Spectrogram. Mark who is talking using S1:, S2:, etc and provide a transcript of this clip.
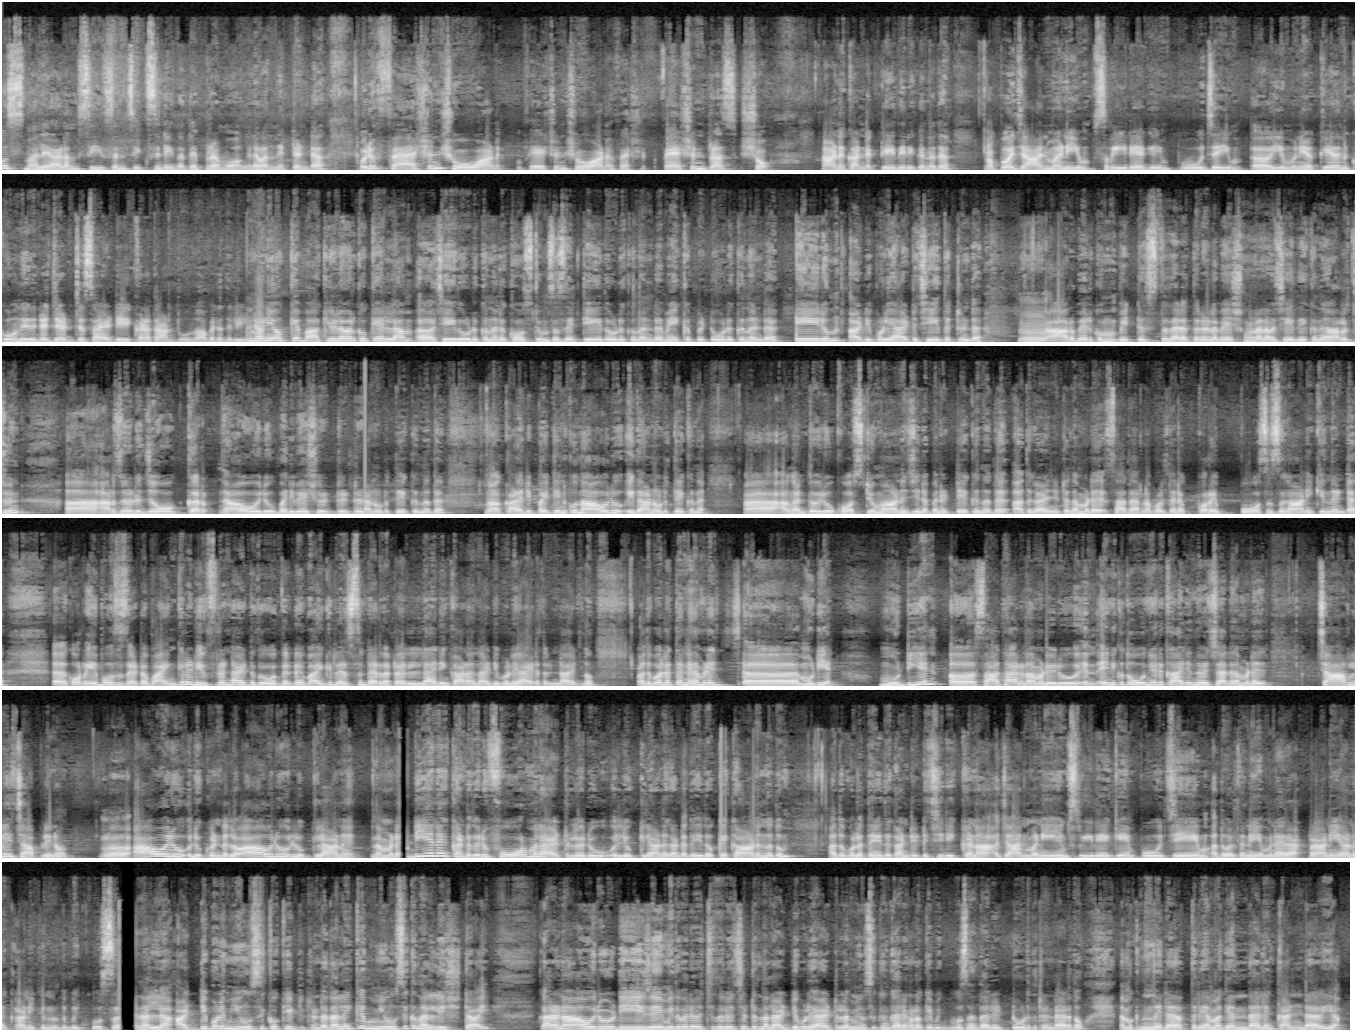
S1: Boss Malayalam season സിക്സിന്റെ ഇന്നത്തെ promo അങ്ങനെ വന്നിട്ടുണ്ട്. ഒരു ഫാഷൻ ഷോ ആണ്. ഫാഷൻ ഷോ ആണ്. ഫാഷൻ ഡ്രസ് ഷോ ആണ് കണ്ടക്ട് ചെയ്തിരിക്കുന്നത്. അപ്പോൾ ജാൻമണിയും ശ്രീരേഖയും പൂജയും യമുനയൊക്കെ എനിക്ക് തോന്നുന്നു ഇതിന്റെ ജഡ്ജസ് ആയിട്ട് ഇരിക്കണതാണ് തോന്നുന്നു. അവരതിലില്ല യമുനയൊക്കെ ബാക്കിയുള്ളവർക്കൊക്കെ എല്ലാം ചെയ്തു കൊടുക്കുന്നുണ്ട് കോസ്റ്റ്യൂംസ് സെറ്റ് ചെയ്ത് കൊടുക്കുന്നുണ്ട് മേക്കപ്പ് ഇട്ട് കൊടുക്കുന്നുണ്ട്. പേരും അടിപൊളിയായിട്ട് ചെയ്തിട്ടുണ്ട്. ആറു പേർക്കും വ്യത്യസ്ത തരത്തിലുള്ള വേഷങ്ങളാണ് അവർ ചെയ്തിരിക്കുന്നത് അർജുൻ അർജുൻ ഒരു ജോക്കർ ആ ഒരു പരിവേഷം ഇട്ടിട്ടാണ് ഉടുത്തേക്കുന്നത്. കളരിപ്പയറ്റ് എനിക്കൊന്ന് ആ ഒരു ഇതാണ് ഉടുത്തേക്കുന്നത്. അങ്ങനത്തെ ഒരു കോസ്റ്റ്യൂമാണ് ജിനബൻ ഇട്ടേക്കുന്നത്. അത് കഴിഞ്ഞിട്ട് നമ്മുടെ സാധാരണ പോലെ തന്നെ കുറേ പോസസ് കാണിക്കുന്നുണ്ട്. കുറേ പോസസ് കേട്ടോ. ഭയങ്കര ഡിഫറെന്റ് ആയിട്ട് തോന്നുന്നുണ്ട്. ഭയങ്കര രസമുണ്ടായിരുന്നു കേട്ടോ. എല്ലാവരെയും കാണാൻ അടിപൊളി ആയിരുന്നുണ്ടായിരുന്നു. അതുപോലെ തന്നെ നമ്മുടെ മുടിയൻ. മുടിയൻ സാധാരണ നമ്മുടെ ഒരു എനിക്ക് തോന്നിയൊരു കാര്യം എന്ന് വെച്ചാൽ നമ്മുടെ ചാർലി ചാപ്ലിനോ ആ ഒരു ലുക്ക് ഉണ്ടല്ലോ. ആ ഒരു ലുക്കിലാണ് നമ്മുടെ മുടിയനെ കണ്ടത്. ഒരു ഫോർമൽ ആയിട്ടുള്ള ഒരു ലുക്കിലാണ് കണ്ടത്. ഇതൊക്കെ കാണുന്നതും അതുപോലെ തന്നെ ഇത് കണ്ടിട്ട് ചിരിക്കണ ജാൻമണിയെയും ശ്രീരേഖയും പൂജയും അതുപോലെ തന്നെ യമുന റാണിയാണ് കാണിക്കുന്നത് ബിഗ് ബോസ്. നല്ല അടിപൊളി മ്യൂസിക് ഒക്കെ ഇട്ടിട്ടുണ്ട്. നല്ല എനിക്ക് മ്യൂസിക് നല്ല ഇഷ്ടമായി കാരണം ആ ഒരു ഡി ജെയും ഇതുവരെ വെച്ചതിൽ വെച്ചിട്ട് നല്ല അടിപൊളിയായിട്ടുള്ള മ്യൂസിക്കും കാര്യങ്ങളൊക്കെ ബിഗ് ബോസ് എന്തായാലും ഇട്ട് കൊടുത്തിട്ടുണ്ടായിരുന്നു നമുക്ക് ഇന്ന് രാത്രി നമുക്ക് എന്തായാലും കണ്ടറിയാം.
